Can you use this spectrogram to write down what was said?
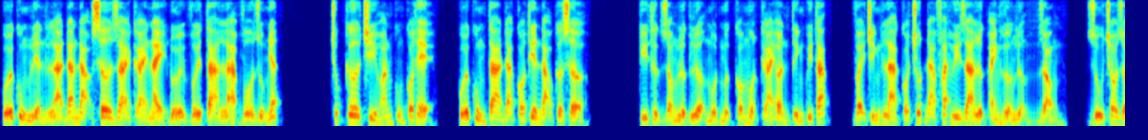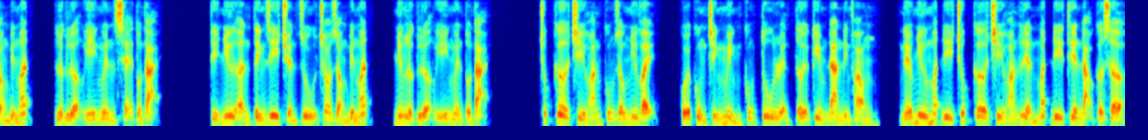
Cuối cùng liền là đan đạo sơ giải cái này đối với ta là vô dụng nhất. Trúc cơ trì hoãn cũng có thể, cuối cùng ta đã có thiên đạo cơ sở. Kỳ thực dòng lực lượng một mực có một cái ẩn tính quy tắc, vậy chính là có chút đã phát huy ra lực ảnh hưởng lượng dòng, dù cho dòng biến mất, lực lượng y nguyên sẽ tồn tại. Tỷ như ẩn tính di chuyển dù cho dòng biến mất, nhưng lực lượng y nguyên tồn tại. Trúc cơ trì hoãn cũng giống như vậy cuối cùng chính mình cũng tu luyện tới kim đan đình phong, nếu như mất đi trúc cơ Chỉ hoãn liền mất đi thiên đạo cơ sở,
